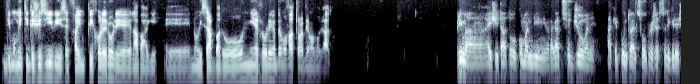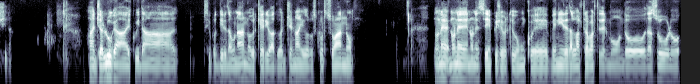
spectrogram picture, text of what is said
di momenti decisivi, se fai un piccolo errore la paghi e noi sabato ogni errore che abbiamo fatto l'abbiamo pagato. Prima hai citato Comandini, un ragazzo giovane, a che punto è il suo processo di crescita? Ah, Gianluca è qui da, si può dire da un anno perché è arrivato a gennaio dello scorso anno. Non è, non, è, non è, semplice perché comunque venire dall'altra parte del mondo da solo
